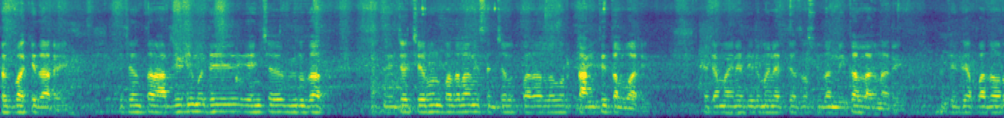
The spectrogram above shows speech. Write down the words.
थकबाकीदार आहे. त्याच्यानंतर आर जे डीमध्ये यांच्या विरोधात यांच्या चेअरमन पदाला आणि संचालक पदावर टांगती तलवार आहे. त्याच्या महिन्यात दीड महिन्यात त्याचा सुद्धा निकाल लागणार आहे. ते त्या पदावर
